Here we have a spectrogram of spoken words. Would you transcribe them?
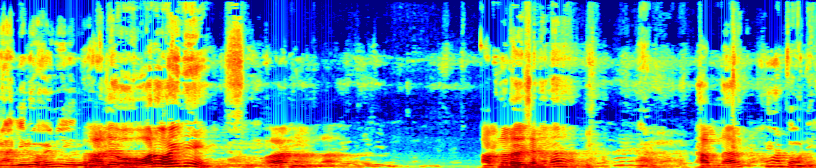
রাজেরও হয়নি। হওয়ারও। আপনার হয়েছে না না? হ্যাঁ, আপনার? আমার তো অনেক।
